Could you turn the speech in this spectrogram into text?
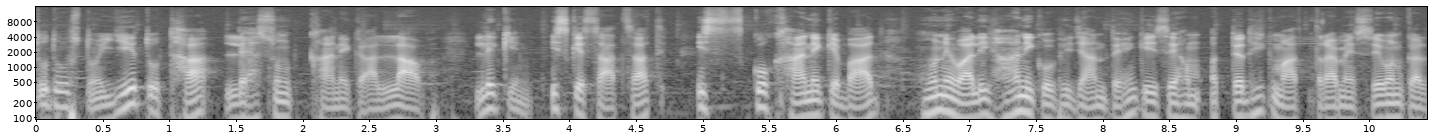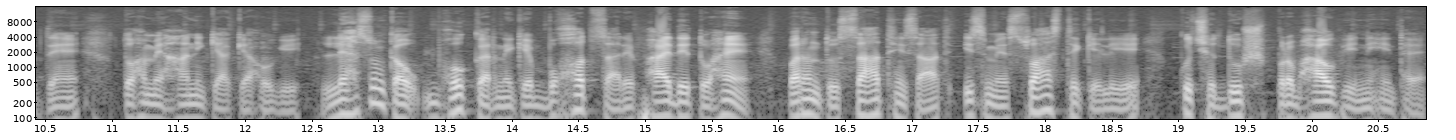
तो दोस्तों, ये तो था लहसुन खाने का लाभ, लेकिन इसके साथ साथ इसको खाने के बाद होने वाली हानि को भी जानते हैं कि इसे हम अत्यधिक मात्रा में सेवन करते हैं तो हमें हानि क्या क्या होगी? लहसुन का उपभोग करने के बहुत सारे फ़ायदे तो हैं, परंतु साथ ही साथ इसमें स्वास्थ्य के लिए कुछ दुष्प्रभाव भी निहित है,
